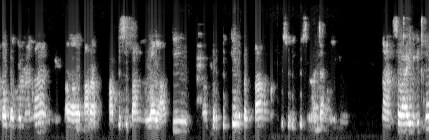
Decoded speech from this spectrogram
atau bagaimana uh, para partisipan lelaki uh, berpikir tentang isu-isu semacam ini. Nah, selain itu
